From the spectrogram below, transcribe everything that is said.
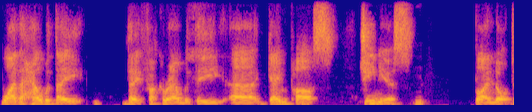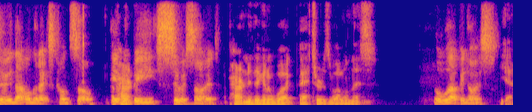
Why the hell would they they fuck around with the uh, Game Pass genius Mm. by not doing that on the next console? It would be suicide. Apparently, they're going to work better as well on this. Oh, that'd be nice. Yeah.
